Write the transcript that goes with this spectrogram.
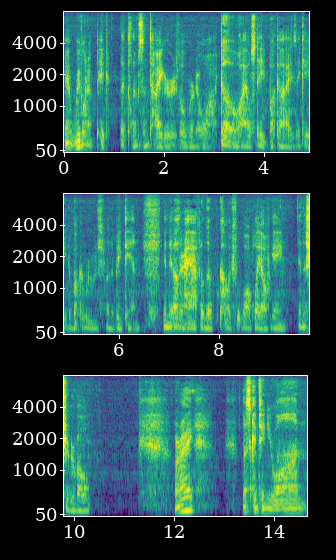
and we're going to pick the Clemson Tigers over Ohio, the Ohio State Buckeyes, aka the Buckaroos from the Big Ten, in the other half of the college football playoff game in the Sugar Bowl. All right, let's continue on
